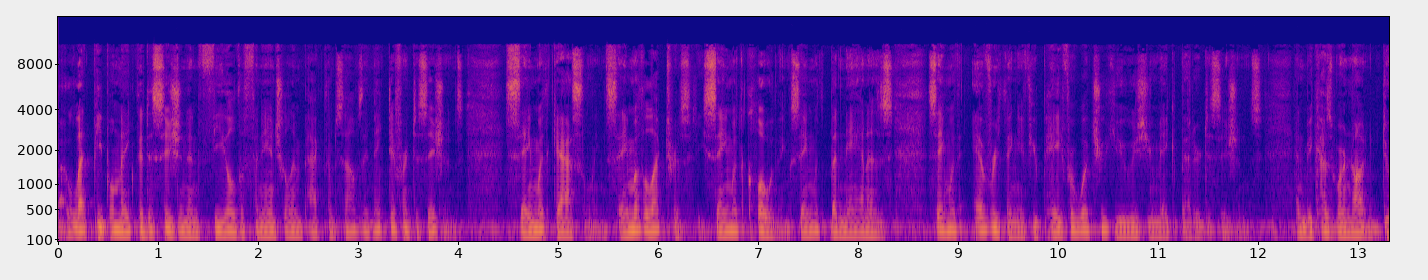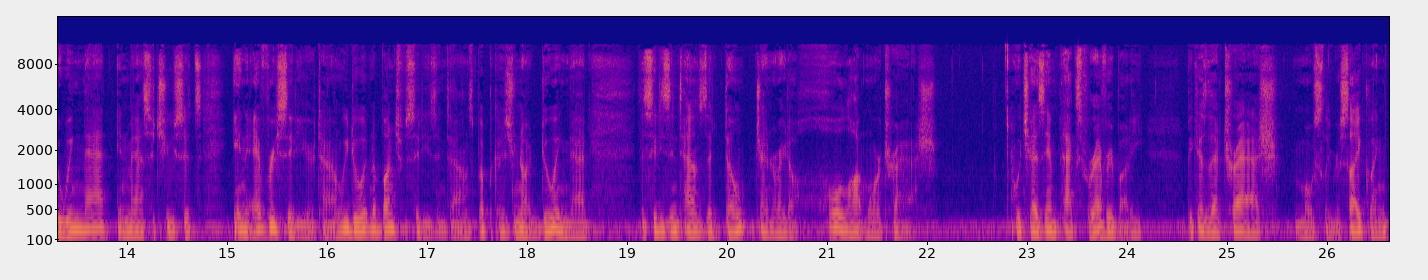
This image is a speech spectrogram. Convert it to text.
uh, let people make the decision and feel the financial impact themselves they make different decisions. Same with gasoline same with electricity same with clothing same with bananas same with everything. If you pay for what you use you make better decisions. And because we're not doing that in massachusetts in every city or town we do it in a bunch of cities and towns but because you're not doing that the cities and towns that don't generate a whole lot more trash which has impacts for everybody because that trash, mostly recycling,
